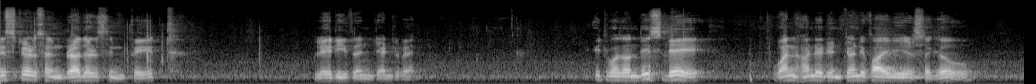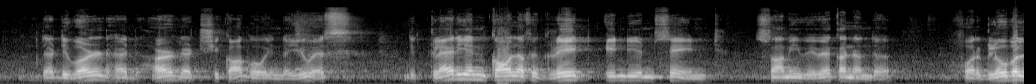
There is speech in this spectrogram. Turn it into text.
sisters and brothers in faith, ladies and gentlemen. It was on this day, 125 years ago, that the world had heard at Chicago in the US the clarion call of a great Indian saint, Swami Vivekananda, for global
